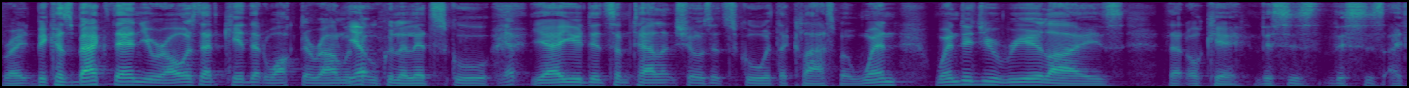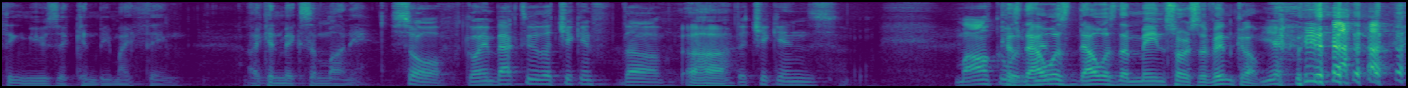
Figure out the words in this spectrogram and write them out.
Right, because back then you were always that kid that walked around with Yep. the ukulele at school. Yep. Yeah, you did some talent shows at school with the class, but when when did you realize that okay, this is this is I think music can be my thing. I can make some money. So going back to the chicken, the Uh huh. the chickens. My uncle Because that re- was that was the main source of income. yeah.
